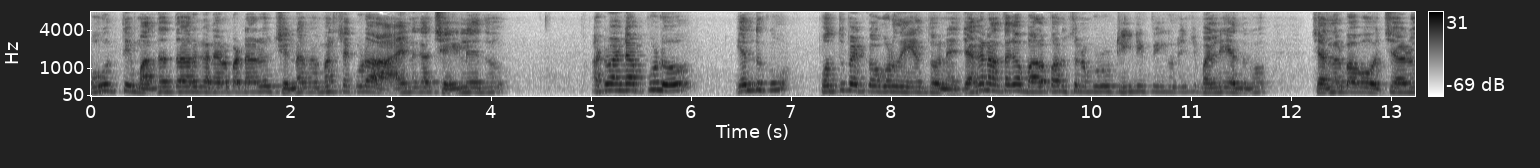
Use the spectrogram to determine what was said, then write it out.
పూర్తి మద్దతుదారుగా నిలబడ్డారు. చిన్న విమర్శ కూడా ఆయనగా చేయలేదు. అటువంటి అప్పుడు ఎందుకు? పొత్తు పెట్టుకోకూడదు ఈయనతోనే. జగన్ అంతగా బలపరుచున్నప్పుడు టీడీపీ గురించి మళ్ళీ ఎందుకు చంద్రబాబు వచ్చాడు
